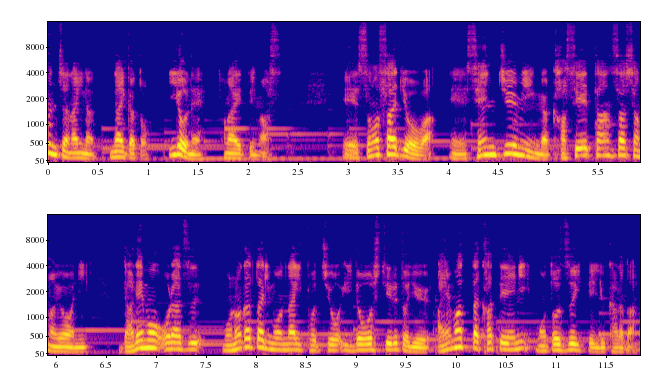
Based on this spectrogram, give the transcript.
うんじゃないなないかと、意をね、唱えています。え、その作業は、え、先住民が火星探査車のように、誰もおらず、物語もない土地を移動しているという誤った過程に基づいているからだ。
